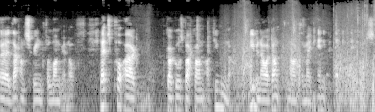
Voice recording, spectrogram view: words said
uh, that on screen for long enough. Let's put our goggles back on. I even know even though I don't know if they make any particular difference.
